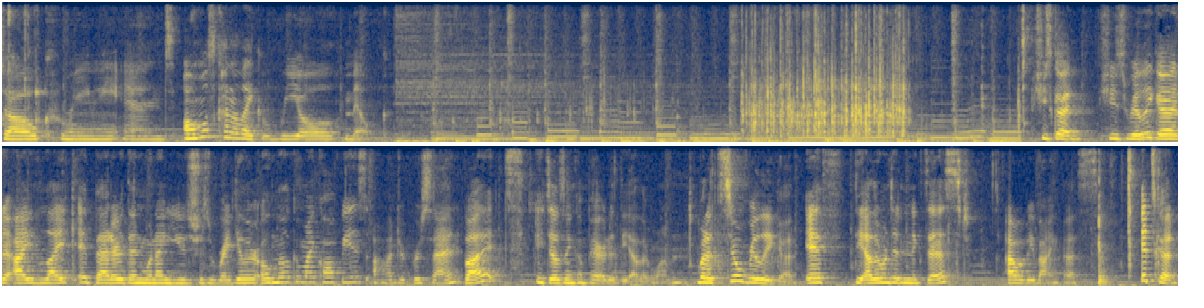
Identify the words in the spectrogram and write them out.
so creamy and almost kind of like real milk. She's good. She's really good. I like it better than when I use just regular oat milk in my coffees, 100%, but it doesn't compare to the other one. But it's still really good. If the other one didn't exist, I would be buying this. It's good.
